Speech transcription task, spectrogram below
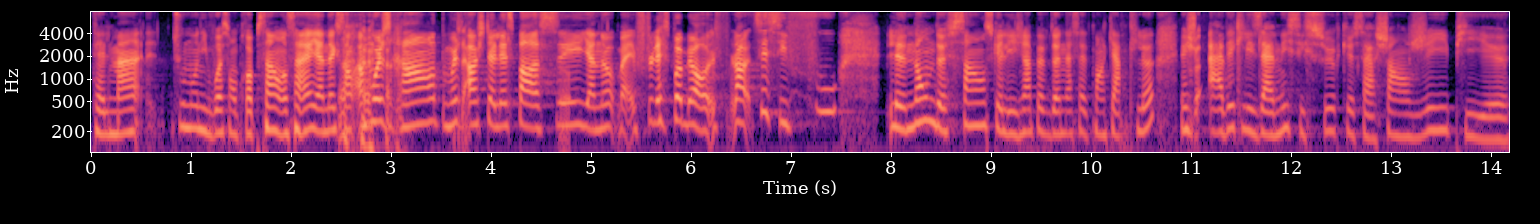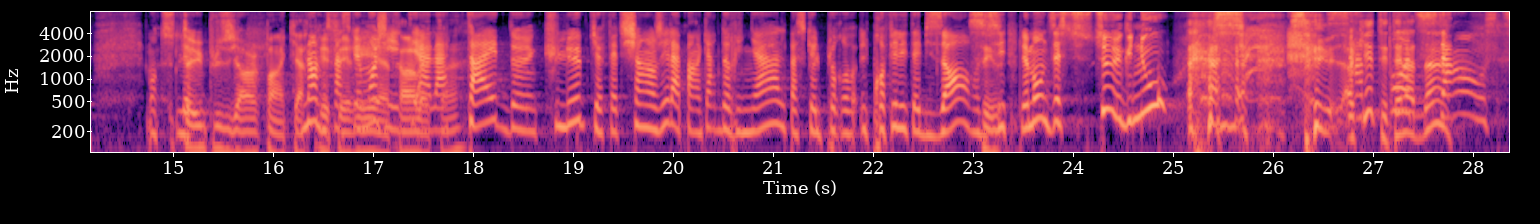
tellement. Tout le monde y voit son propre sens. Hein? Il y en a qui sont. Ah, moi, je rentre. Moi, je, ah, je te laisse passer. Il y en a. Ben, je te laisse pas. mais, ah, tu sais, c'est fou le nombre de sens que les gens peuvent donner à cette pancarte-là. Mais je- avec les années, c'est sûr que ça a changé. Puis. euh, bon, tu- Tu as eu plusieurs pancartes non, mais parce que moi, j'ai été à la tête d'un club qui a fait changer la pancarte d'Orignal parce que le, pro- le profil était bizarre. On C'est- dit- le monde disait C'est-tu un gnou? OK, t'étais là-dedans.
